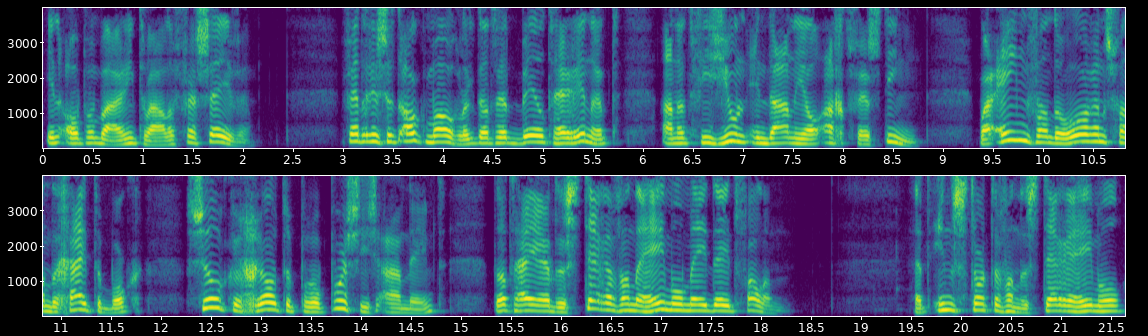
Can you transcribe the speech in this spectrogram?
in Openbaring 12, vers 7. Verder is het ook mogelijk dat het beeld herinnert aan het visioen in Daniel 8, vers 10, waar een van de horens van de geitenbok zulke grote proporties aanneemt dat hij er de sterren van de hemel mee deed vallen. Het instorten van de sterrenhemel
